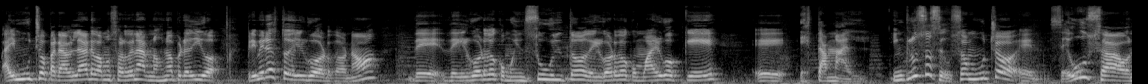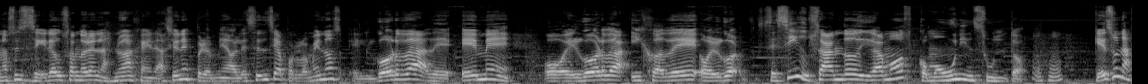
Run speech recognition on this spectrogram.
hay mucho para hablar, vamos a ordenarnos, ¿no? Pero digo, primero esto del gordo, ¿no? De- del gordo como insulto, del gordo como algo que eh, está mal. Incluso se usó mucho, en- se usa, o no sé si seguirá usando ahora en las nuevas generaciones, pero en mi adolescencia por lo menos el gorda de M o el gorda hijo de, o el gorda, se sigue usando, digamos, como un insulto. Que es una,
